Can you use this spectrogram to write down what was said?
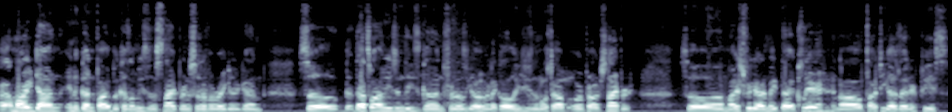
I'm already down in a gunfight because I'm using a sniper instead of a regular gun. So th that's why I'm using these guns for those of y'all who are like, oh, he's using the most overpowered sniper. So um, I just figured I'd make that clear, and I'll talk to you guys later. Peace.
